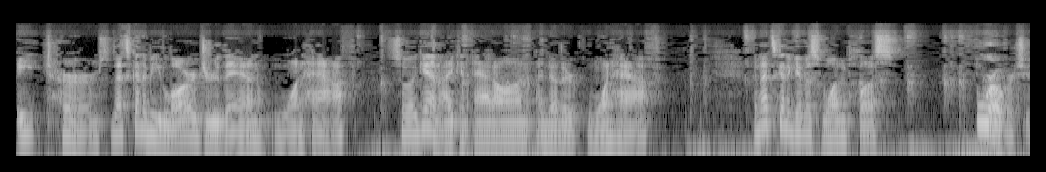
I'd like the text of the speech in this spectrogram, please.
8 terms, that's going to be larger than 1 half. So again, I can add on another 1 half, and that's going to give us 1 plus 4 over 2.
